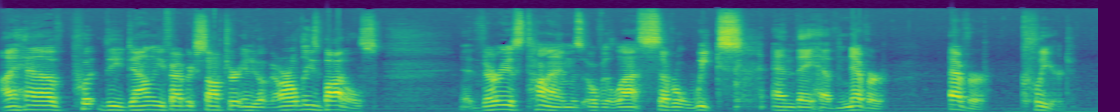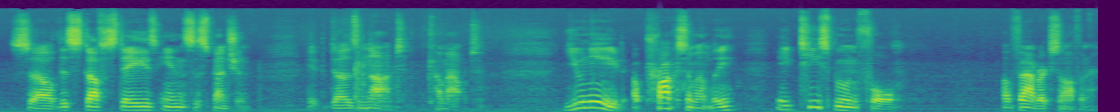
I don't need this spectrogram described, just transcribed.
I have put the Downy fabric softener into all these bottles at various times over the last several weeks, and they have never, ever cleared. So this stuff stays in suspension. It does not come out you need approximately a teaspoonful of fabric softener.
